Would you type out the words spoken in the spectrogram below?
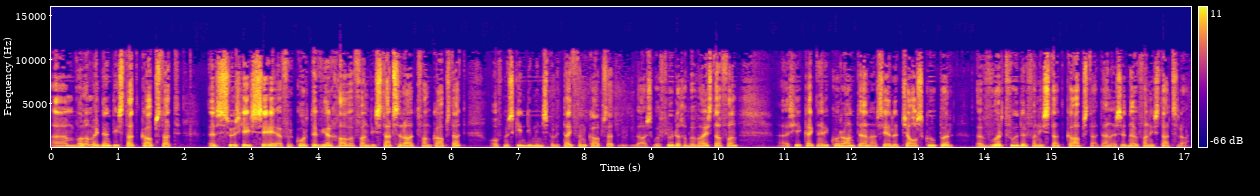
ehm um, Willem, ek dink die stad Kaapstad is soos jy sê 'n verkorte weergawe van die stadsraad van Kaapstad of miskien die munisipaliteit van Kaapstad. Daar's oorvloedige bewys daarvan. As jy kyk na die koerante en dan sê hulle Charles Cooper, 'n woordvoerder van die stad Kaapstad, dan is dit nou van die stadsraad.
